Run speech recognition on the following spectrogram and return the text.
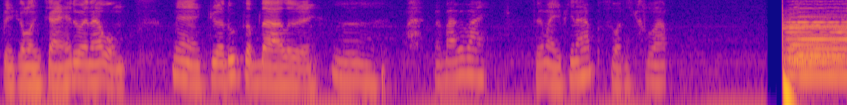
เป็นกำลังใจให้ด้วยนะครับผม แม่เกลือทุกสัปดาห์เลยบายบายบายบายเจอใหม่พี่นะครับ สวัสดีครับ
